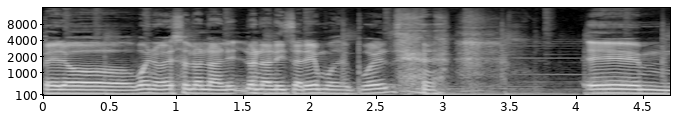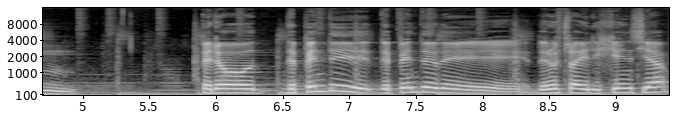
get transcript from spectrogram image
Pero bueno, eso lo, anali- lo analizaremos después. Em, pero depende, depende de, nuestra diligencia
